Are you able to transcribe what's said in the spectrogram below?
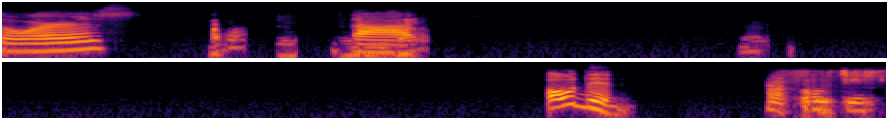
Thor's that Odin. Ah, Odin.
